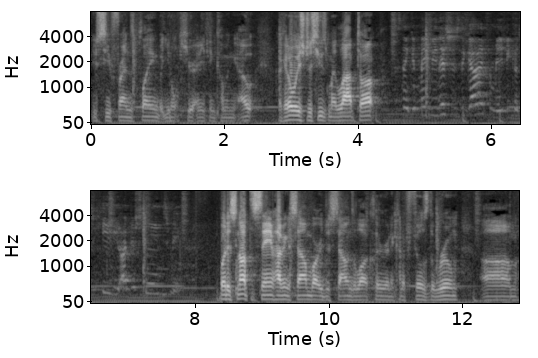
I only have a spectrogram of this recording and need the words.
you see friends playing, but you don't hear anything coming out. I could always just use my laptop, was thinking maybe guy for me because he understands me. but it's not the same. Having a sound bar just sounds a lot clearer and it kind of fills the room. Um,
